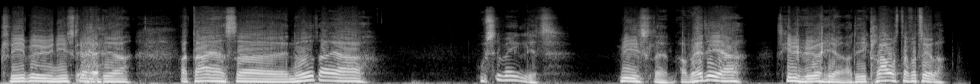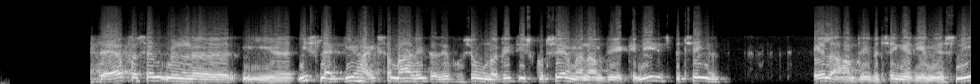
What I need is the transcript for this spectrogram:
Klippeøen Island ja. der, og der er altså noget, der er usædvanligt ved Island. Og hvad det er, skal vi høre her, og det er Claus, der fortæller. Altså, der er for eksempel øh, i øh, Island, de har ikke så meget vinterdepression, og det diskuterer man, om det er genetisk betinget, eller om det er betinget, at de har mere sne,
